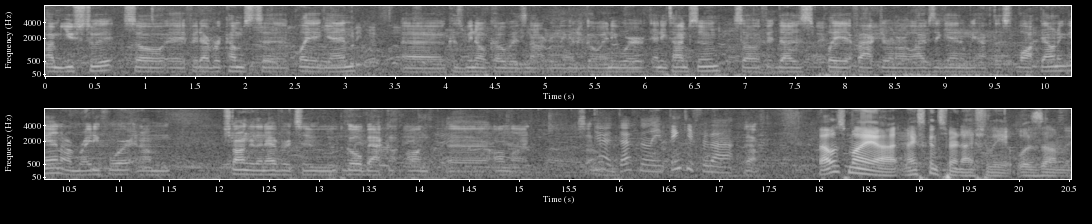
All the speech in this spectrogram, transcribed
I'm used to it, so if it ever comes to play again, because we know COVID's not really going to go anywhere anytime soon. So if it does play a factor in our lives again and we have to lock down again, I'm ready for it and I'm stronger than ever to go back on uh, online. So Yeah, definitely. Thank you for that. yeah. That was my uh, next concern. Actually, it was um,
